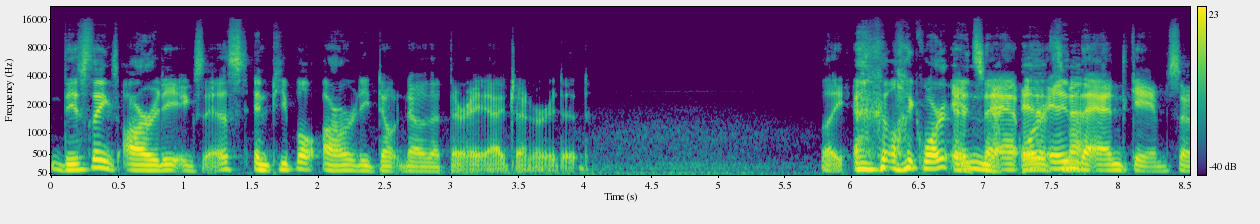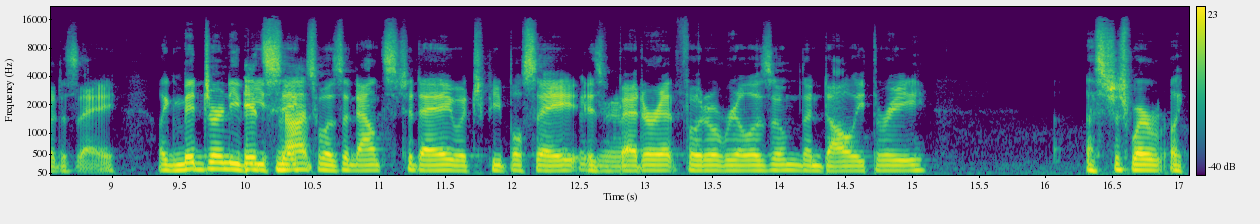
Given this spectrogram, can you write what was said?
these things already exist, and people already don't know that they're AI generated. Like, like we're in the not, we're in not, the end game, so to say. Like Midjourney V6 not, was announced today, which people say is yeah. better at photorealism than DALL-E 3. That's just where like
